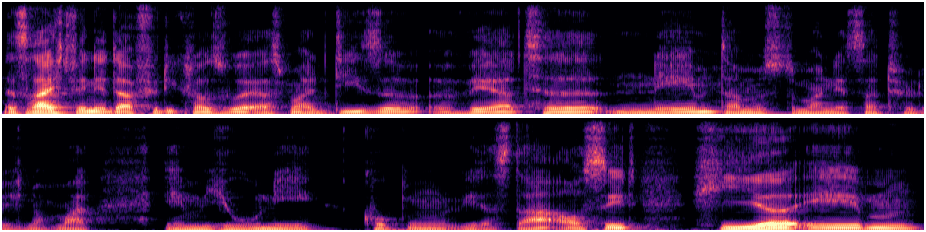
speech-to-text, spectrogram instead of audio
es reicht, wenn ihr dafür die Klausur erstmal diese äh, Werte nehmt. Da müsste man jetzt natürlich nochmal im Juni gucken, wie das da aussieht. Hier eben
